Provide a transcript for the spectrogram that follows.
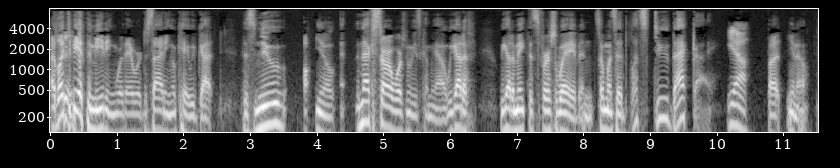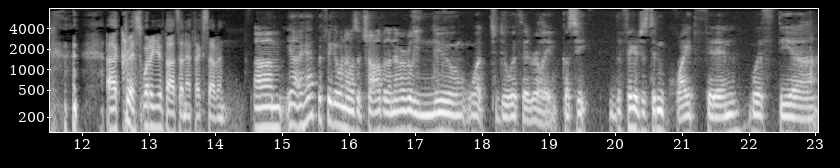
I'd like to be at the meeting where they were deciding, okay, we've got this new, you know, the next Star Wars movie is coming out. We gotta, we gotta make this first wave. And someone said, let's do that guy. yeah. But, you know, uh, Chris, what are your thoughts on FX7? Um, yeah, I had the figure when I was a child, but I never really knew what to do with it really, because he, the figure just didn't quite fit in with the uh,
